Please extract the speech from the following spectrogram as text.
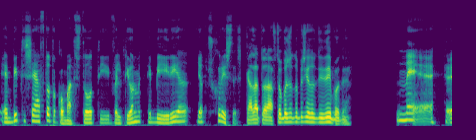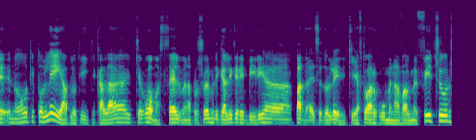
εμπίπτει σε αυτό το κομμάτι, στο ότι βελτιώνουμε την εμπειρία για τους χρήστες. Καλά τώρα, αυτό μπορείς να το πεις για το οτιδήποτε. Ναι, ε, εννοώ ότι το λέει απλό ότι και καλά και εγώ μας θέλουμε να προσφέρουμε την καλύτερη εμπειρία πάντα έτσι δεν το λέει και γι' αυτό αργούμε να βάλουμε features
